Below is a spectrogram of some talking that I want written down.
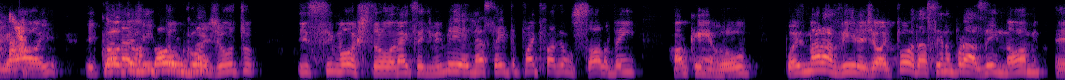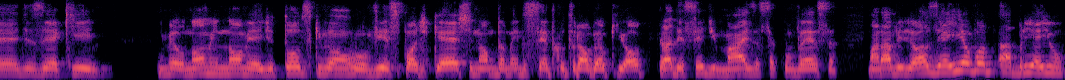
legal. E, e quando Todo a gente tocou né? junto, isso se mostrou, né? Que você disse, nessa aí tu pode fazer um solo bem rock and roll. Pois maravilha, Jorge. Pô, tá sendo um prazer enorme é, dizer aqui em meu nome, em nome de todos que vão ouvir esse podcast, em nome também do Centro Cultural Belchior, agradecer demais essa conversa maravilhosa. E aí eu vou abrir aí um,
